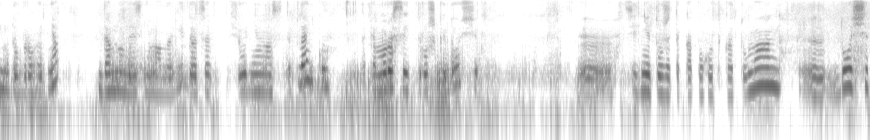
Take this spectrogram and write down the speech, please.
Всім доброго дня. Давно не знімала відео. Це сьогодні у нас тепленько, таке моросить трошки дощик. Е, Ці дні теж така погодка туман, е, дощик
